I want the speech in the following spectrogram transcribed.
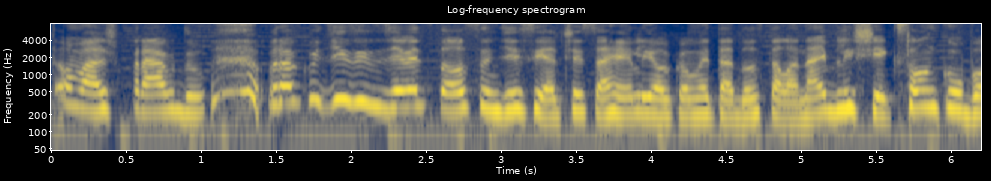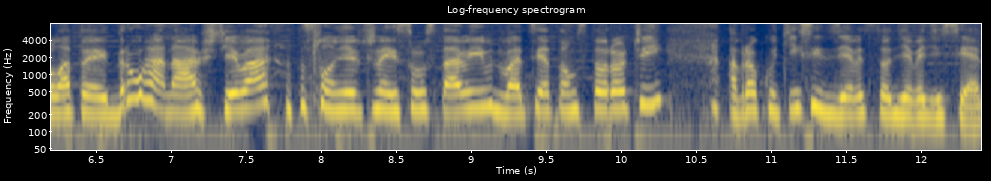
To máš pravdu. V roku 1986 sa Helio kometa dostala najbližšie k Slnku. Bola to jej druhá návšteva slnečnej sústavy v 20. storočí. A v roku 1991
